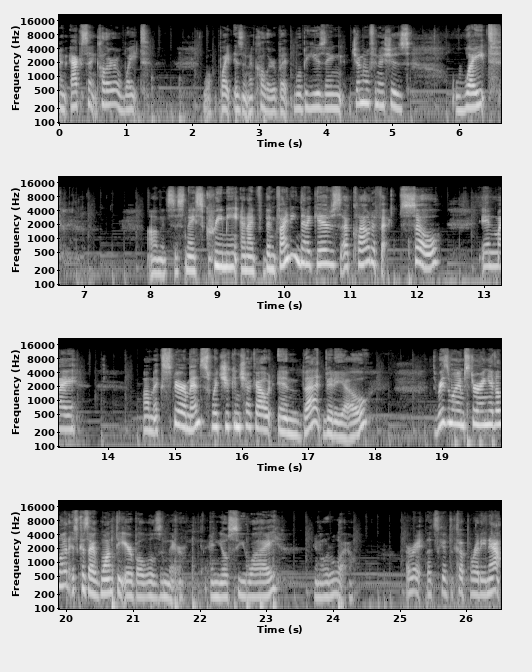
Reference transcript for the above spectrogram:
an accent color, a white. Well, white isn't a color, but we'll be using General Finishes white. Um, it's this nice creamy, and I've been finding that it gives a cloud effect. So, in my um, experiments, which you can check out in that video, the reason why I'm stirring it a lot is because I want the air bubbles in there, and you'll see why in a little while. All right, let's get the cup ready now.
